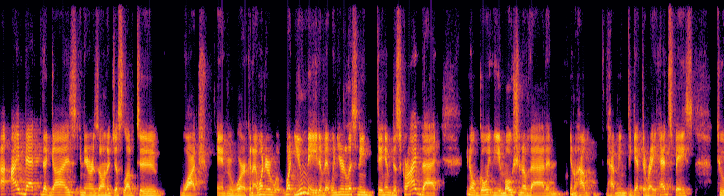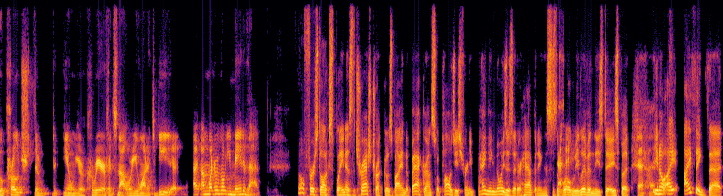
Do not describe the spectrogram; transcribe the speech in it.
I bet the guys in Arizona just love to watch Andrew work, and I wonder what you made of it when you're listening to him describe that. You know, going the emotion of that, and you know how having to get the right headspace to approach the, the you know your career if it's not where you want it to be. I, I'm wondering what you made of that. Well, first I'll explain as the trash truck goes by in the background. So apologies for any banging noises that are happening. This is the world we live in these days. But you know, I I think that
